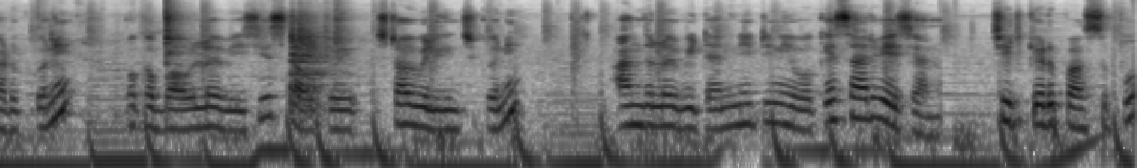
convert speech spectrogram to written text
కడుక్కొని ఒక బౌల్లో వేసి స్టవ్ స్టవ్ వెలిగించుకొని అందులో వీటన్నిటిని ఒకేసారి వేసాను చిటికెడు పసుపు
